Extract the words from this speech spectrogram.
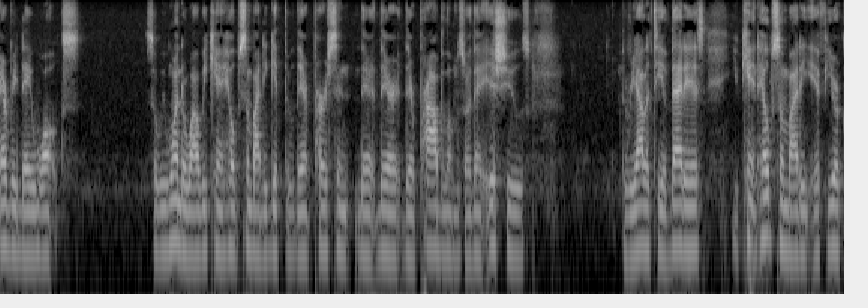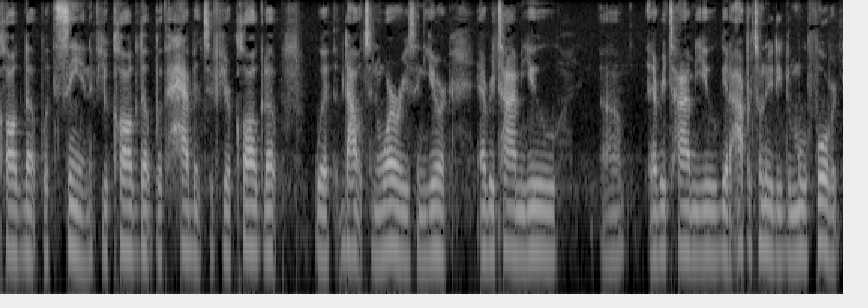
everyday walks. So we wonder why we can't help somebody get through their person their their their problems or their issues. The reality of that is you can't help somebody if you're clogged up with sin if you're clogged up with habits if you're clogged up with doubts and worries and you're every time you um, every time you get an opportunity to move forward,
